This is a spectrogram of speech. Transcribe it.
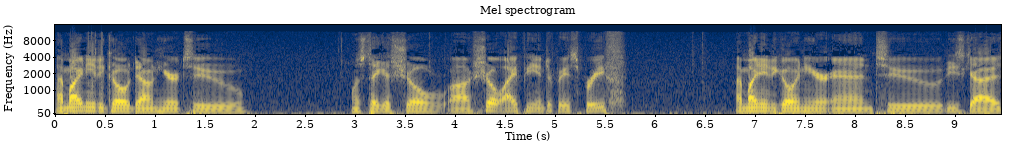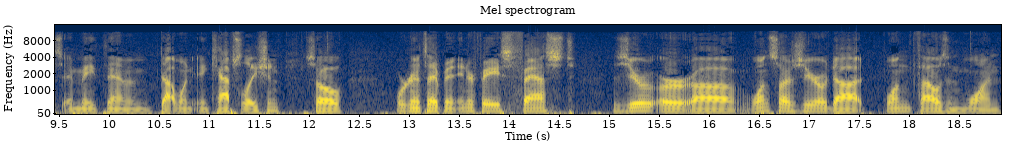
I might need to go down here to let's take a show uh, show IP interface brief I might need to go in here and to these guys and make them dot one encapsulation. So we're going to type in interface fast zero or uh, one slash zero dot one thousand one.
